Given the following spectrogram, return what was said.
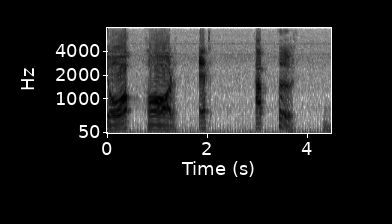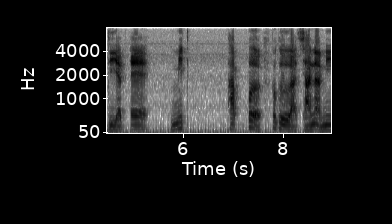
York Hall at Paper Diet Air Mid Paper ก็คืออะฉันอะมี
